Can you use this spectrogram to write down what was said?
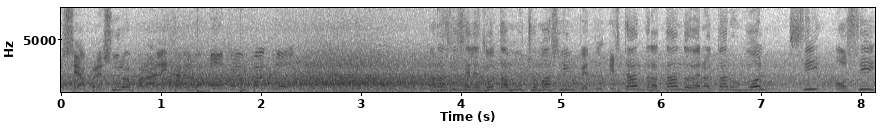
Se apresura para alejar el ba- otro impacto. Ahora sí se les nota mucho más ímpetu. Están tratando de anotar un gol sí o sí.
